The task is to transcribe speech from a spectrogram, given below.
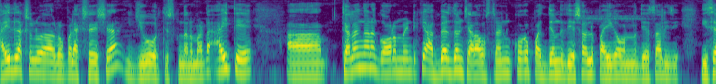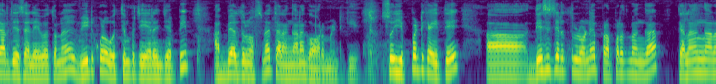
ఐదు లక్షల రూపాయల ఎక్స్రేషియా ఈ జీవో వర్తిస్తుంది అయితే తెలంగాణ గవర్నమెంట్కి అభ్యర్థనలు చాలా వస్తున్నాయి. ఇంకొక పద్దెనిమిది దేశాలు పైగా ఉన్న దేశాలు ఈసారి దేశాలు ఏవైతే ఉన్నాయో వీటి కూడా వర్తింప చేయాలని చెప్పి అభ్యర్థులు వస్తున్నాయి తెలంగాణ గవర్నమెంట్కి. సో ఇప్పటికైతే దేశ చరిత్రలోనే ప్రప్రథమంగా తెలంగాణ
